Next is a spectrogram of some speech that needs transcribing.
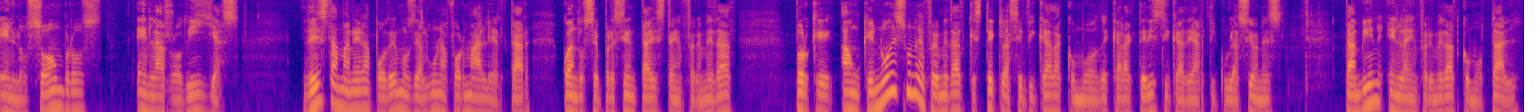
en los hombros, en las rodillas. De esta manera podemos de alguna forma alertar cuando se presenta esta enfermedad, porque aunque no es una enfermedad que esté clasificada como de característica de articulaciones, también en la enfermedad como tal,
